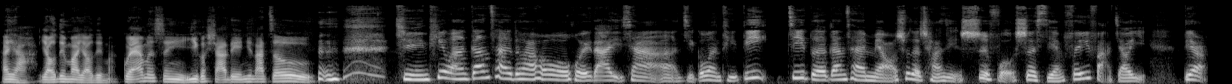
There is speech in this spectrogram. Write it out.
哎呀，要得嘛，要得嘛，关门生意，一个下得你拿走。请听完刚才的话后，回答以下啊几个问题：第一，基德刚才描述的场景是否涉嫌非法交易？第二。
